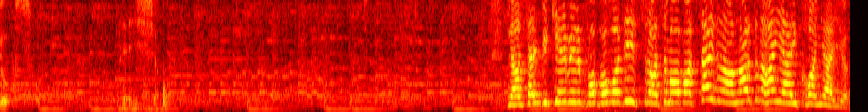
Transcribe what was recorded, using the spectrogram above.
yoksul. Perişan. Lan sen bir kere benim papama değil suratıma baksaydın anlardın Hanya'yı Konya'yı.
